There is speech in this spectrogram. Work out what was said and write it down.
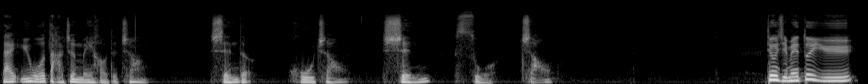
来与我打这美好的仗。神的呼召，神所召。弟兄姐妹，对于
